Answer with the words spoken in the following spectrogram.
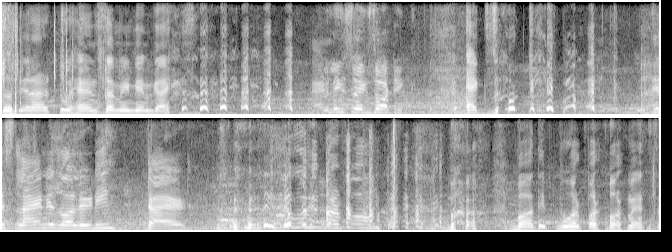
So there are two handsome Indian guys. Feeling so exotic. Exotic. This line is already tired. Who will perform? बहुत ही poor performance.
